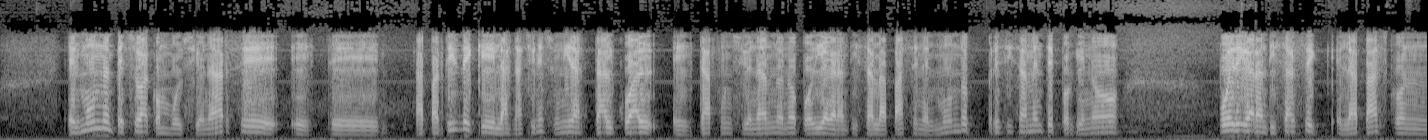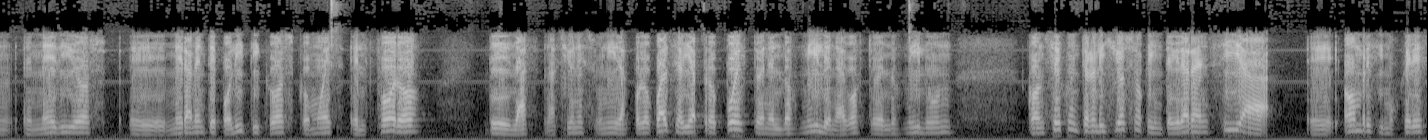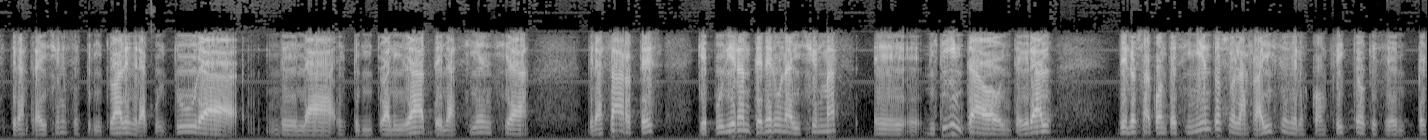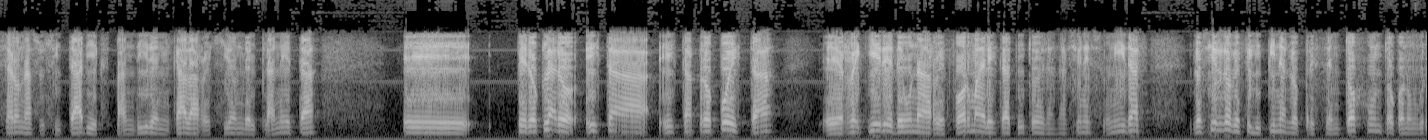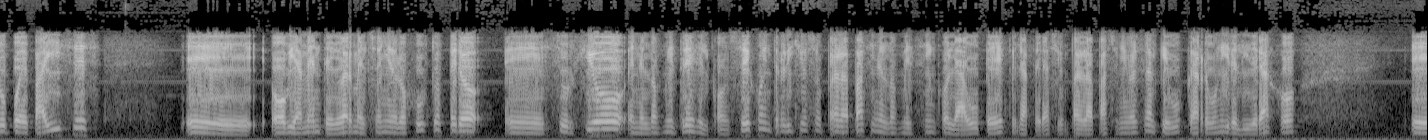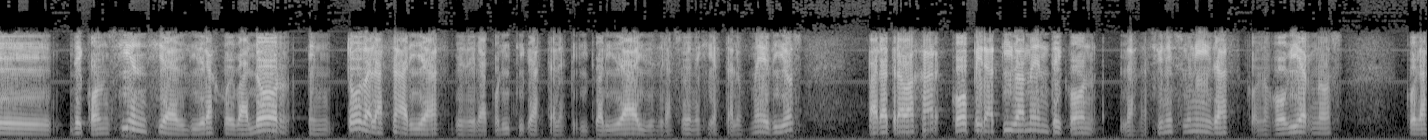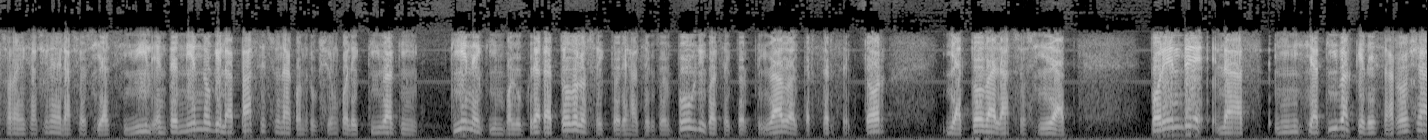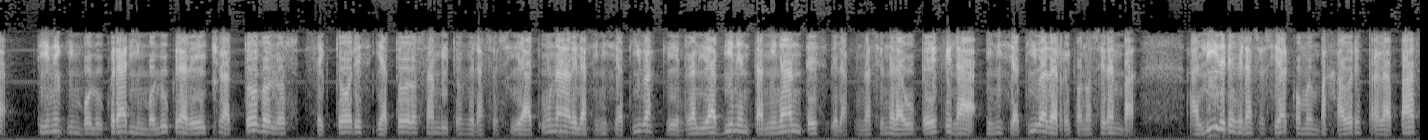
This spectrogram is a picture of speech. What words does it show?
el mundo empezó a convulsionarse este, a partir de que las Naciones Unidas tal cual eh, está funcionando no podía garantizar la paz en el mundo, precisamente porque no puede garantizarse la paz con medios eh, meramente políticos como es el foro de las Naciones Unidas, por lo cual se había propuesto en el 2000, en agosto del 2000, un consejo interreligioso que integrara en sí a eh, hombres y mujeres de las tradiciones espirituales, de la cultura, de la espiritualidad, de la ciencia, de las artes, que pudieran tener una visión más eh, distinta o integral de los acontecimientos o las raíces de los conflictos que se empezaron a suscitar y expandir en cada región del planeta. Eh, pero claro, esta, esta propuesta eh, requiere de una reforma del Estatuto de las Naciones Unidas. Lo cierto es que Filipinas lo presentó junto con un grupo de países. Eh, obviamente duerme el sueño de los justos, pero eh, surgió en el 2003 el Consejo Interreligioso para la Paz y en el 2005 la UPF, la Federación para la Paz Universal, que busca reunir el liderazgo eh, de conciencia, el liderazgo de valor en todas las áreas, desde la política hasta la espiritualidad y desde las ONG hasta los medios, para trabajar cooperativamente con las Naciones Unidas, con los gobiernos, con las organizaciones de la sociedad civil, entendiendo que la paz es una construcción colectiva que tiene que involucrar a todos los sectores, al sector público, al sector privado, al tercer sector y a toda la sociedad. Por ende, las iniciativas que desarrolla tienen que involucrar y involucra de hecho a todos los sectores y a todos los ámbitos de la sociedad. Una de las iniciativas que en realidad vienen también antes de la fundación de la UPF es la iniciativa de reconocer a líderes de la sociedad como embajadores para la paz,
